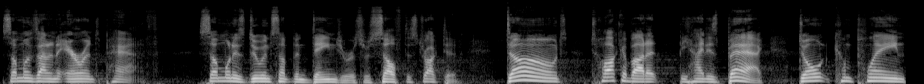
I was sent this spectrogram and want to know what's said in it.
someone's on an errant path, someone is doing something dangerous or self destructive, don't talk about it behind his back. Don't complain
